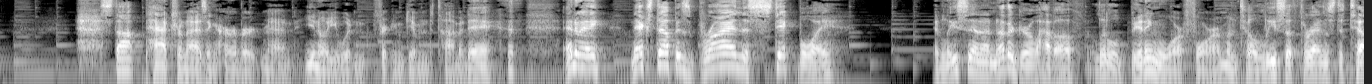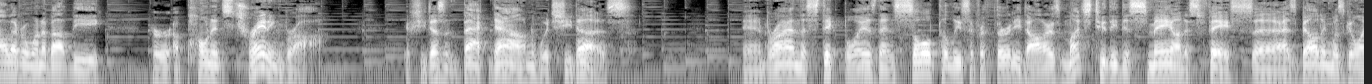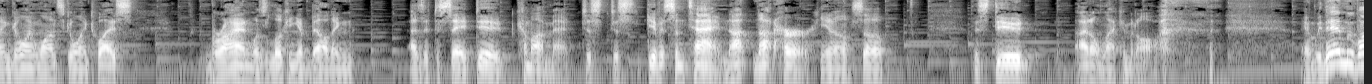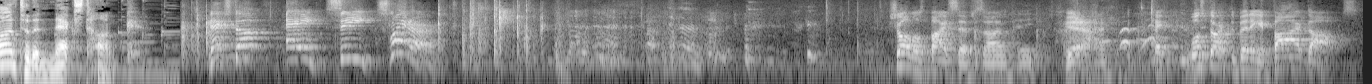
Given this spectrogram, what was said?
Stop patronizing Herbert, man. You know you wouldn't freaking give him the time of day. anyway, next up is Brian the Stick Boy. And Lisa and another girl have a little bidding war for him until Lisa threatens to tell everyone about the her opponent's training bra if she doesn't back down, which she does. And Brian the Stick Boy is then sold to Lisa for $30, much to the dismay on his face, uh, as Belding was going, going once, going twice. Brian was looking at Belding as if to say, "Dude, come on, man, just just give it some time. Not not her, you know." So this dude, I don't like him at all. and we then move on to the next hunk. Next up, A.C. Slater. Show him those biceps, son. Yeah. Hey, we'll start the bidding at five dollars.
